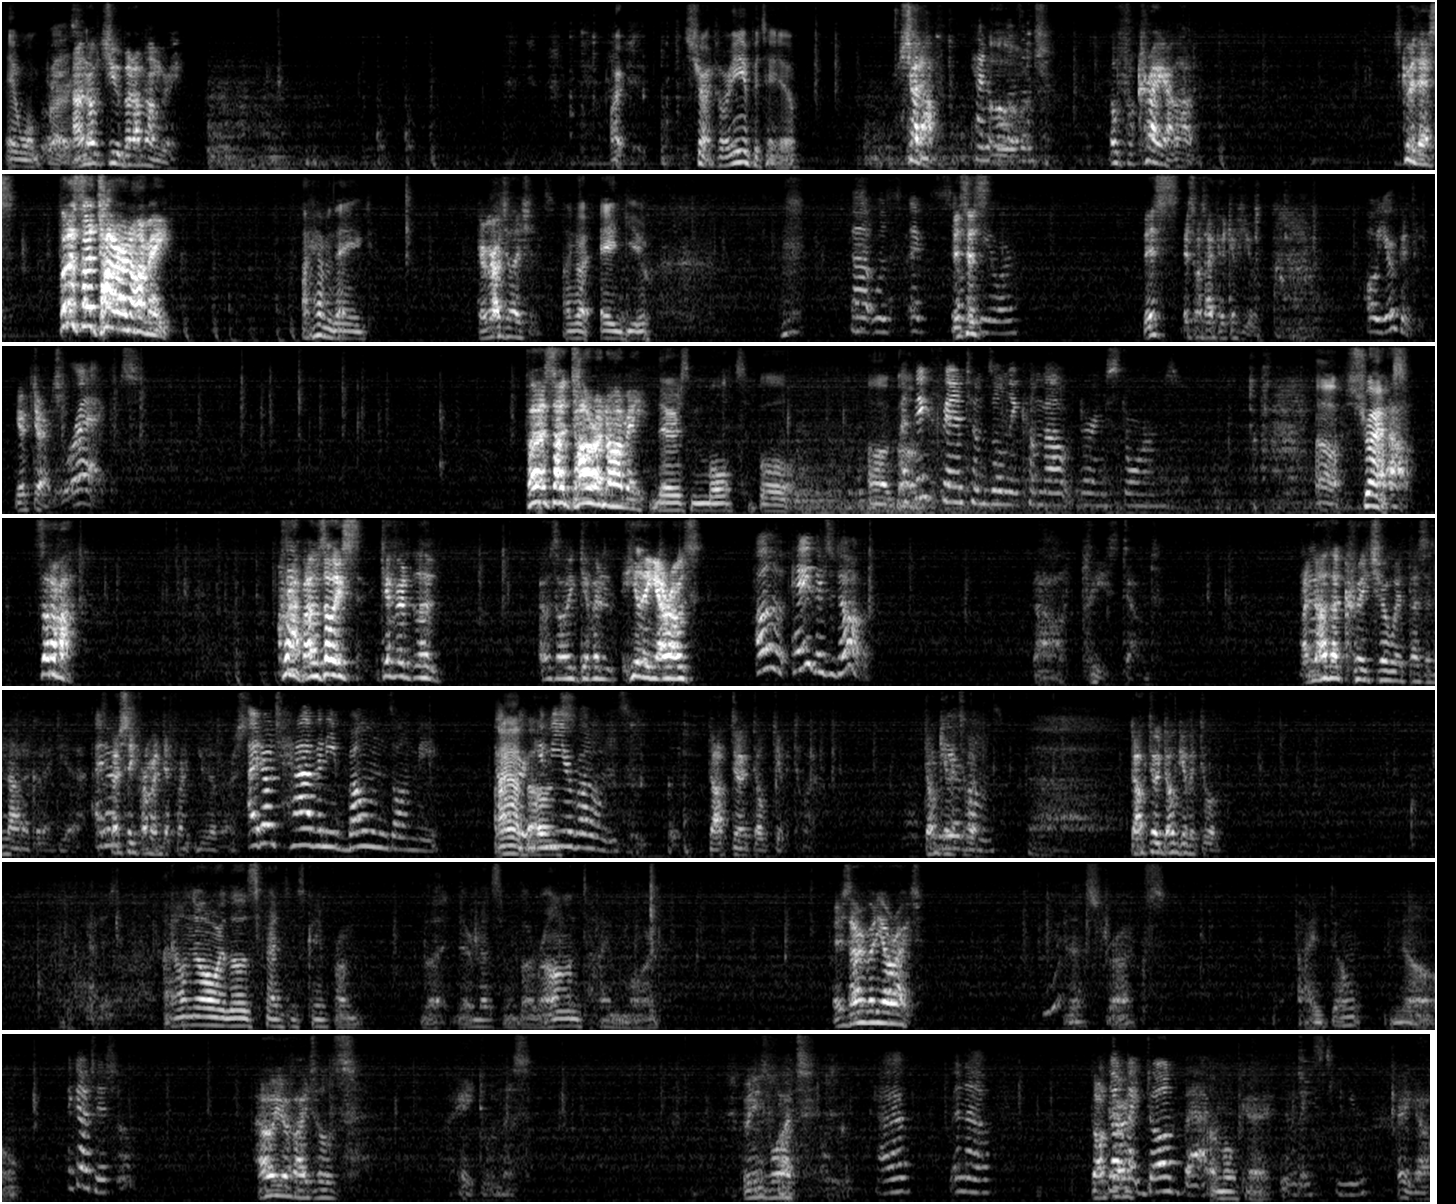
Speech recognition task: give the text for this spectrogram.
it won't burn. I don't know about you, but I'm hungry. Alright, Strax, are you eating potato? Shut up! Cannibalism. Oh, Oh, for crying out loud. Screw this. For the Sontaran army! I have an egg. Congratulations. I'm gonna egg you. That was This is- This is what I think of you. Oh, you're gonna be You're dirt. be wrecked. For the Sontaran army! There's multiple of them. I think phantoms only come out during storms. Oh, Strax! Ah, son of a... Crap, I was always given the... I was only given healing arrows. Oh, hey, there's a dog. Oh, please don't. I don't- Another creature with us is not a good idea. I don't- Especially from a different universe. I don't have any bones on me. I have Doctor, give me your bones. Doctor, don't give it to her. Don't give me it to your him. bones. Doctor, don't give it to him. Got it. I don't know where those phantoms came from, but they're messing with the wrong time lord. Is everybody alright? Yes, Strax. I don't know. I got it. How are your vitals? I hate doing this. Who needs what? I have enough. I got Doctor? my dog back. I'm okay. No thanks to you. There you go.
